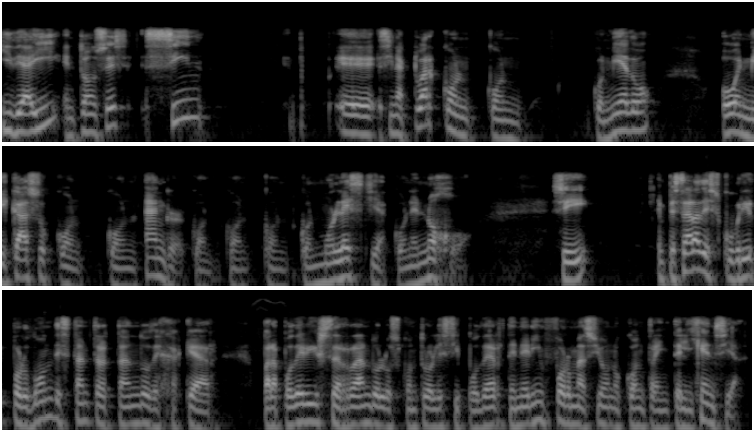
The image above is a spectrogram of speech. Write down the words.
y de ahí, entonces, sin eh, sin actuar con, con, miedo o en mi caso con, con anger, con, con, molestia, con enojo, ¿sí? Empezar a descubrir por dónde están tratando de hackear para poder ir cerrando los controles y poder tener información o contrainteligencia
